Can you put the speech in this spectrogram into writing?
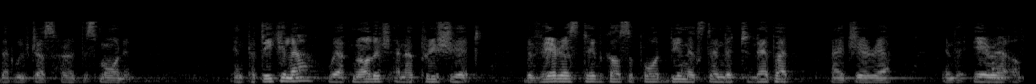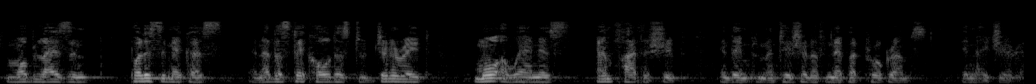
that we've just heard this morning. In particular, we acknowledge and appreciate the various technical support being extended to NEPAD Nigeria in the area of mobilizing policymakers and other stakeholders to generate more awareness and partnership in the implementation of NEPAD programs in Nigeria.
